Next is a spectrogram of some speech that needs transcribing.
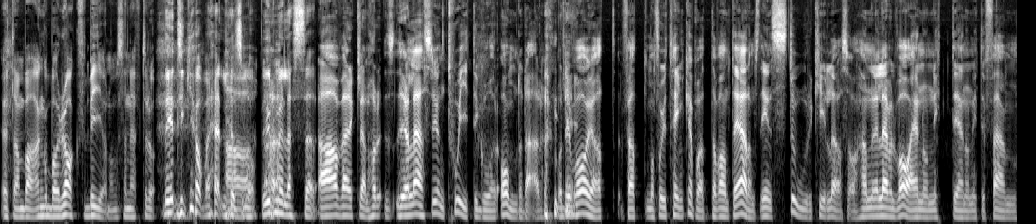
Utan bara, han går bara rakt förbi honom sen efteråt. Det tycker jag var helgens Ja. lopp. Det gjorde mig ledsen. Ja, verkligen. Har, jag läste ju en tweet igår om det där. Och det var ju att, för att man får ju tänka på att Davante Adams, det är en stor kille alltså. Han lär väl vara 1,90-1,95,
